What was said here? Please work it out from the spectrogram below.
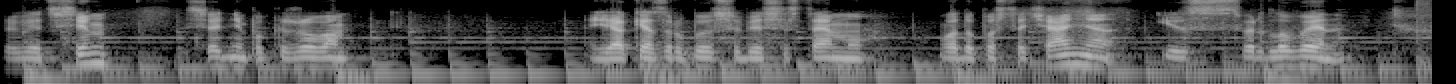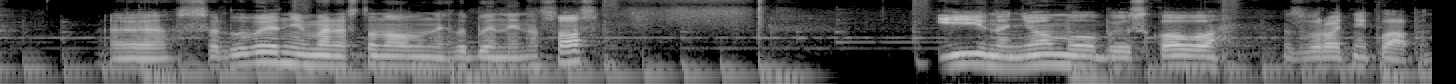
Привіт всім! Сьогодні покажу вам, як я зробив собі систему водопостачання із свердловини. Е, В свердловині в мене встановлений глибинний насос, і на ньому обов'язково зворотній клапан.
